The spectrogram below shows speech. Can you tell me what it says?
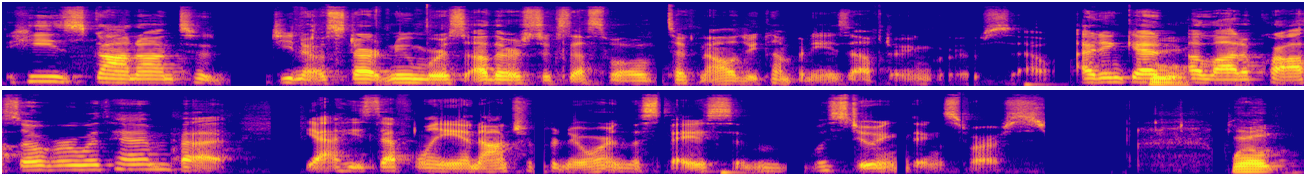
he's gone on to you know start numerous other successful technology companies after Ingrooves. So I didn't get cool. a lot of crossover with him, but yeah, he's definitely an entrepreneur in the space and was doing things first. Well,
